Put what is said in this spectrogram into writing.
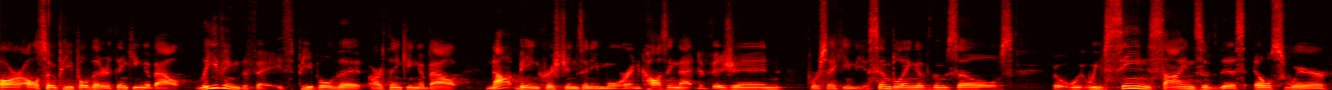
are also people that are thinking about leaving the faith, people that are thinking about not being Christians anymore and causing that division, forsaking the assembling of themselves, We've seen signs of this elsewhere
